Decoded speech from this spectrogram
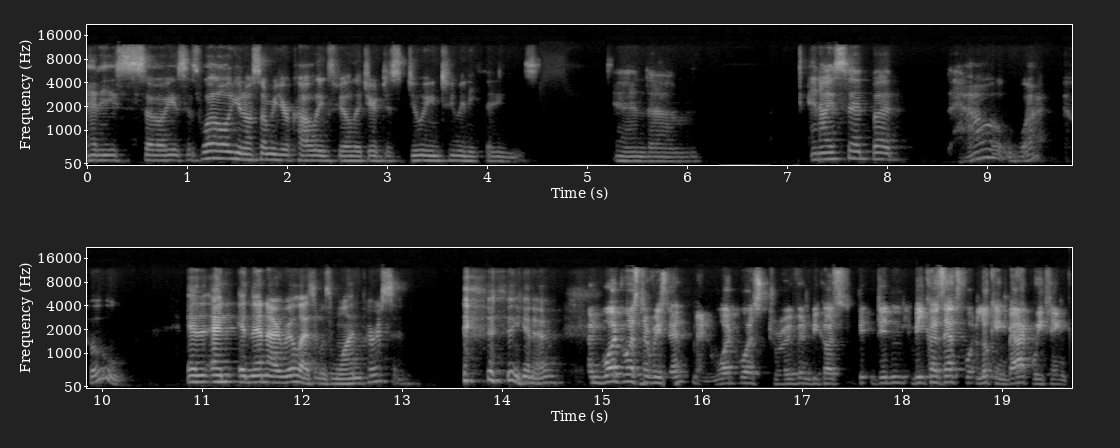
And he so he says, well, you know, some of your colleagues feel that you're just doing too many things. And um, and I said, but how? What? Who? And and and then I realized it was one person. you know. And what was the resentment? What was driven? Because didn't because that's what looking back we think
